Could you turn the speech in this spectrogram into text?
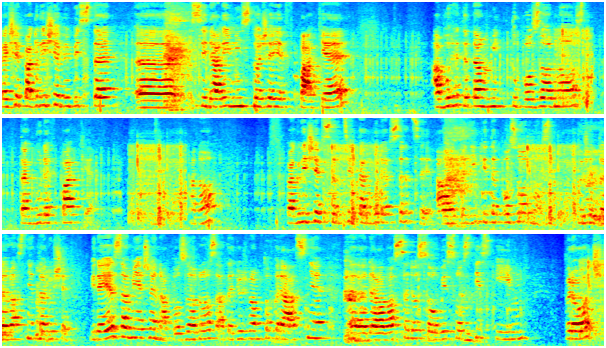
Takže pak, když je vy byste uh, si dali místo, že je v patě a budete tam mít tu pozornost, tak bude v patě. Ano? Pak když je v srdci, tak bude v srdci, ale to díky té pozornosti, protože to je vlastně ta duše. Kde je zaměřena pozornost, a teď už vám to krásně e, dává se do souvislosti s tím, proč,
